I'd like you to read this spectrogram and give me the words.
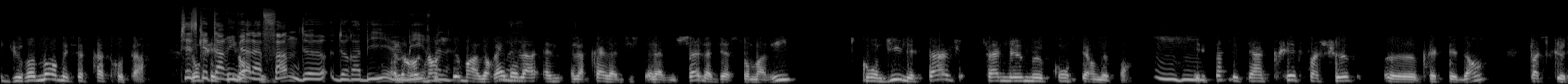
du remords, mais ce sera trop tard. C'est ce qui est arrivé à la femme de, de Rabbi euh, Alors, Meir. non alors elle, Voilà. elle, a, elle, elle a- quand elle a, dit- elle a vu ça, elle a dit à son mari qu'ont dit les sages, ça ne me concerne pas. Mhm. Et ça, c'était un très fâcheux euh, précédent, parce que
